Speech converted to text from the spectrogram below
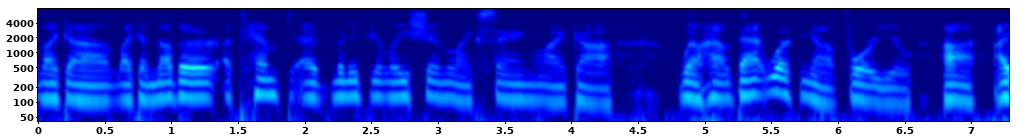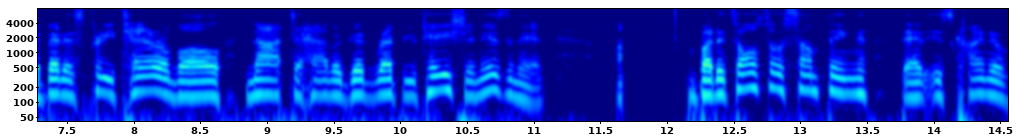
like a uh, like another attempt at manipulation, like saying like, uh, "Well, how's that working out for you?" Uh, I bet it's pretty terrible not to have a good reputation, isn't it? but it's also something that is kind of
